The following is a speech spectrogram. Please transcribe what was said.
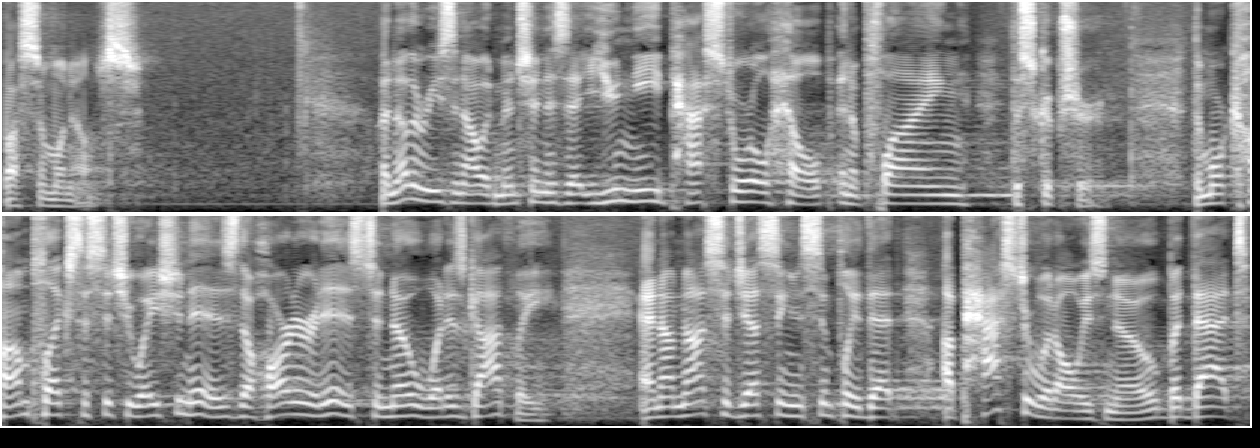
by someone else. Another reason I would mention is that you need pastoral help in applying the scripture. The more complex the situation is, the harder it is to know what is godly. And I'm not suggesting simply that a pastor would always know, but that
